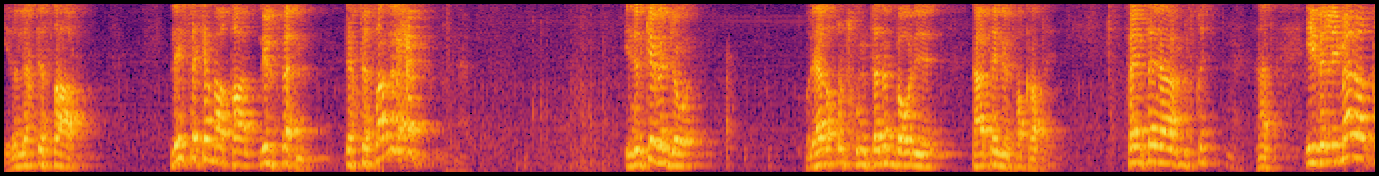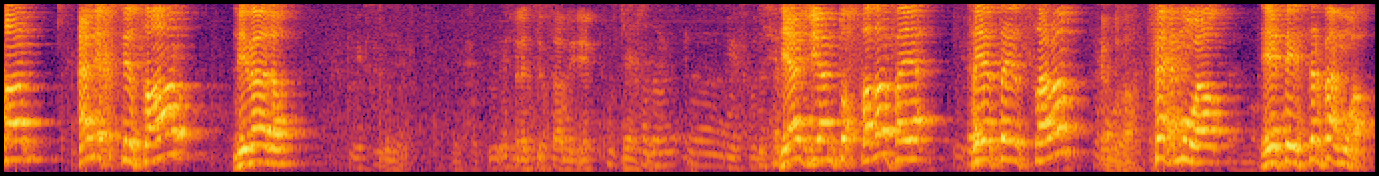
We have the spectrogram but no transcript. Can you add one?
إذا الاختصار ليس كما قال للفهم. الاختصار للحفظ. إذا كيف الجواب؟ ولهذا قلت لكم تنبهوا لهاتين الفقرتين. فهمت يا عم الفقيه؟ إذا لماذا قال الاختصار لماذا؟ الاختصار لأجل أن تحفظ في فيتيسر فهمها يتيسر فهمها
